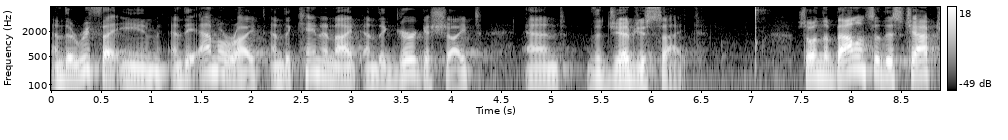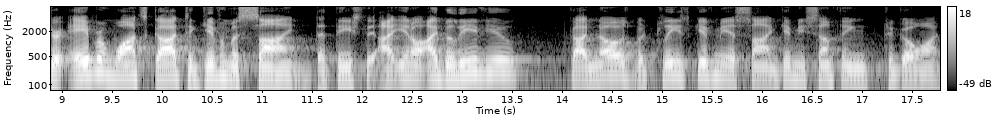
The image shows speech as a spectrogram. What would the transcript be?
and the Rephaim, and the Amorite, and the Canaanite, and the Girgashite, and the Jebusite. So in the balance of this chapter, Abram wants God to give him a sign that these, I, you know, I believe you, God knows, but please give me a sign, give me something to go on.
